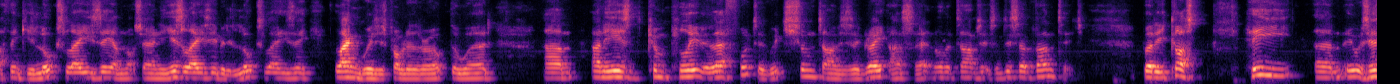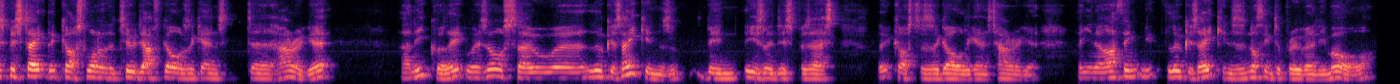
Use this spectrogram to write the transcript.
I think he looks lazy. I'm not saying he is lazy, but he looks lazy. Language is probably the, the word. Um, and he is completely left footed, which sometimes is a great asset and other times it's a disadvantage. But he cost, he, um, it was his mistake that cost one of the two daft goals against uh, Harrogate. And equally, it was also uh, Lucas Akins being easily dispossessed that cost us a goal against Harrogate. And, you know, I think Lucas Akins has nothing to prove anymore.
